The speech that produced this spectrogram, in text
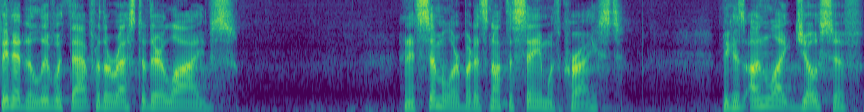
they'd had to live with that for the rest of their lives. And it's similar, but it's not the same with Christ. Because unlike Joseph,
